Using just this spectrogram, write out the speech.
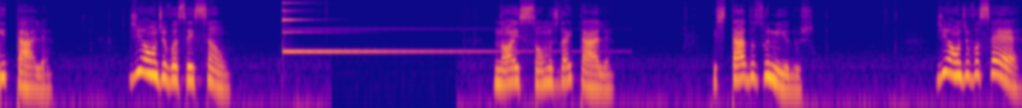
Itália. De onde vocês são? Nós somos da Itália. Estados Unidos. De onde você é?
